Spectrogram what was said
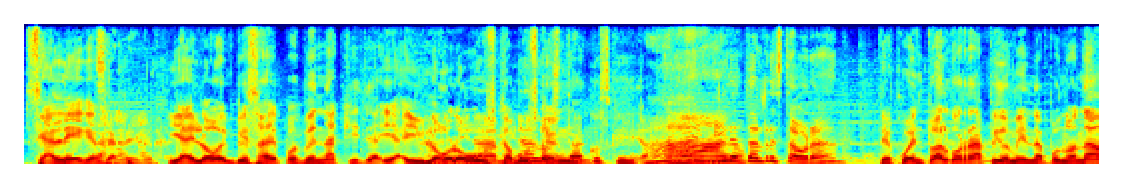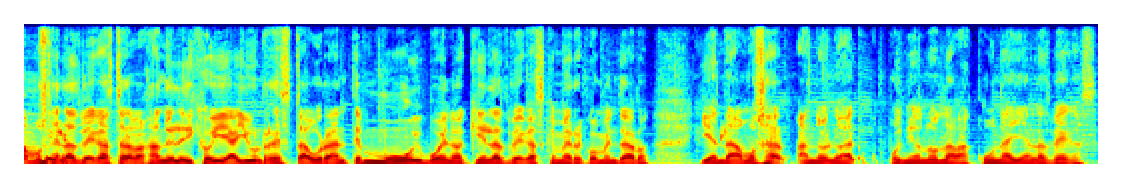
Se alegra. Se alegra. Y ahí luego empieza, pues ven aquí y, luego lo busca, mira busca. los tacos que. Ah, mira tal restaurante. Te cuento algo rápido, Mirna. Pues no andábamos en Las Vegas trabajando y le dije, oye, hay un restaurante muy bueno aquí en Las Vegas que me recomendaron. Y andábamos a, poniéndonos la vacuna allá en Las Vegas.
